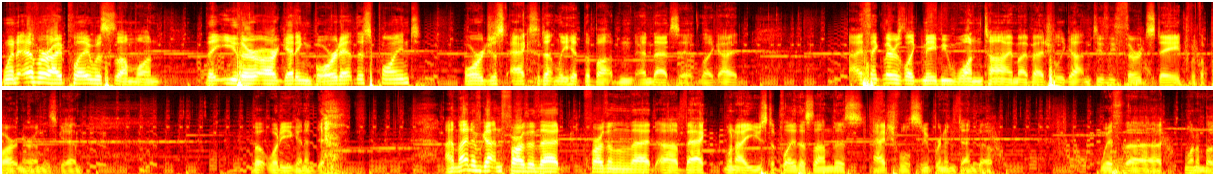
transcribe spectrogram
whenever I play with someone, they either are getting bored at this point, or just accidentally hit the button, and that's it. Like, I... I think there's like maybe one time I've actually gotten to the third stage with a partner in this game. But what are you gonna do? I might have gotten farther that farther than that uh, back when I used to play this on this actual Super Nintendo with uh, one of the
